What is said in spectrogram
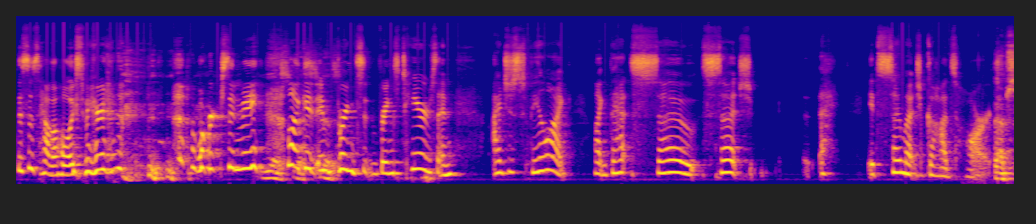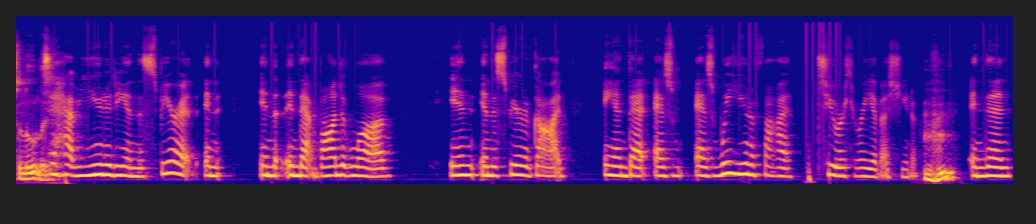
This is how the Holy Spirit works in me. Yes, like yes, it, yes. it brings it brings tears. And I just feel like like that's so such it's so much God's heart. Absolutely. To have unity in the spirit and in in that bond of love in in the spirit of God and that as as we unify two or three of us unify mm-hmm. and then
